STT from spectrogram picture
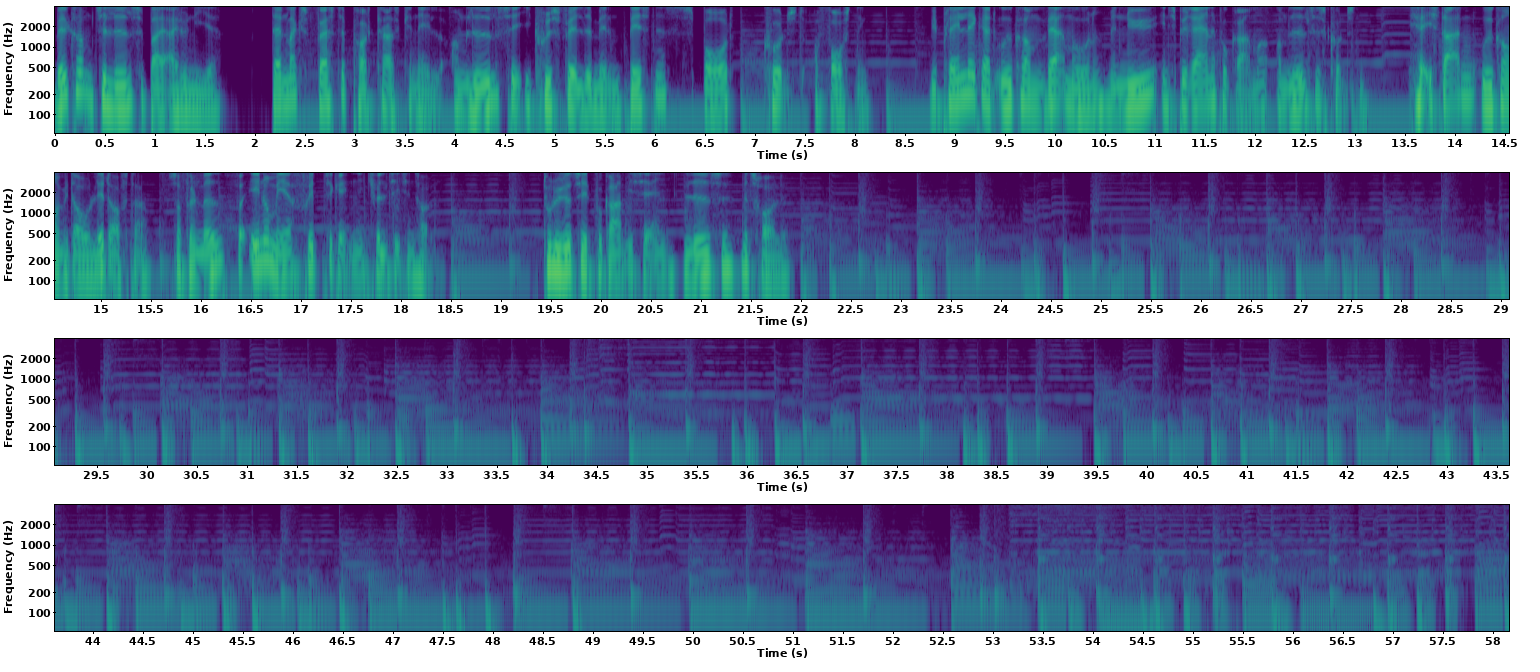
Velkommen til Ledelse by Idonia, Danmarks første podcastkanal om ledelse i krydsfeltet mellem business, sport, kunst og forskning. Vi planlægger at udkomme hver måned med nye, inspirerende programmer om ledelseskunsten. Her i starten udkommer vi dog lidt oftere, så følg med for endnu mere frit tilgængelig kvalitetsindhold. Du lytter til et program i serien Ledelse med Trolde.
